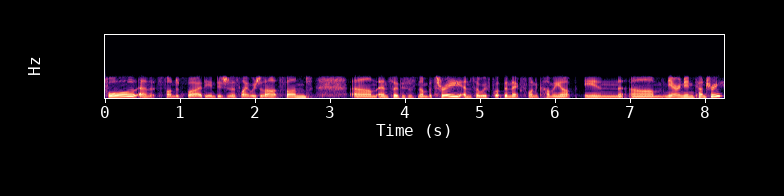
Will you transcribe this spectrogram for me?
four, and it's funded by the Indigenous Language and Arts Fund. Um, and so this is number three, and so we've got the next one coming up in um, country.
